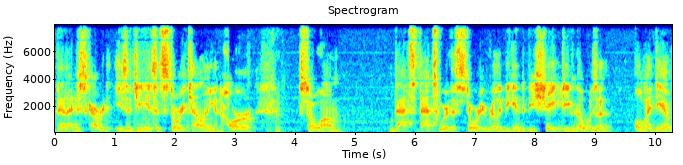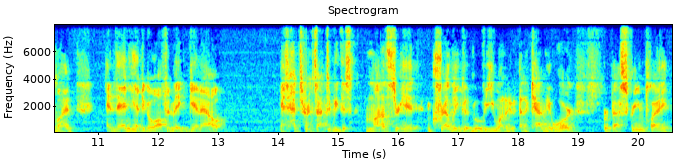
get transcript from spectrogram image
Then I discovered he's a genius at storytelling and horror. Mm-hmm. So um, that's that's where the story really began to be shaped, even though it was an old idea of mine. And then he had to go off and make Get Out. And that turns out to be this monster hit, incredibly good movie. He won an Academy Award for Best Screenplay.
